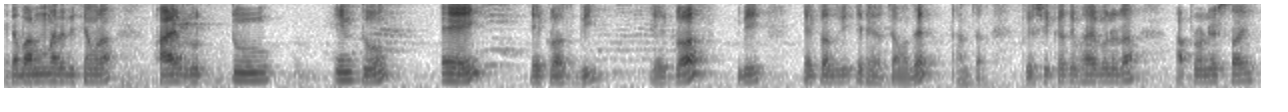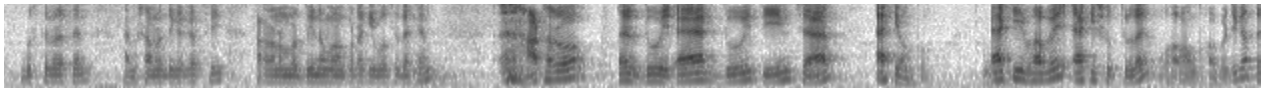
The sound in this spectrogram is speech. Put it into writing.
এটা বান মেরে দিছি আমরা। Five root two into A A cross B A cross B A cross B এটাই হচ্ছে আমাদের অ্যান্সার প্রিয় শিক্ষার্থী, ভাই, বোনেরা, আপনারা নিশ্চয় বুঝতে পেরেছেন। আমি সামনের দিকে গেছি আঠারো নম্বর, দুই নম্বর অঙ্কটা কি বলছে দেখেন? আঠারো এর দুই, এক, দুই, তিন, চার, একই অঙ্ক। একইভাবে একই সূত্র দেয় অঙ্ক হবে, ঠিক আছে?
